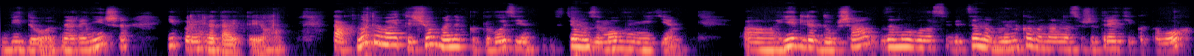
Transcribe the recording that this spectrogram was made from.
відео одне раніше і переглядайте його. Так, ну давайте, що в мене в каталозі в цьому замовленні є. Є для душа, замовила собі, це новинка, вона в нас вже третій каталог.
